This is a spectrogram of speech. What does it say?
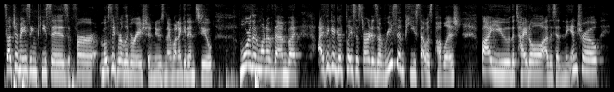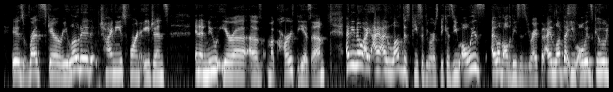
such amazing pieces for mostly for Liberation News, and I want to get into more than one of them, but I think a good place to start is a recent piece that was published by you. The title, as I said in the intro, is Red Scare Reloaded Chinese Foreign Agents in a New Era of McCarthyism. And you know, I, I, I love this piece of yours because you always, I love all the pieces you write, but I love that you always go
